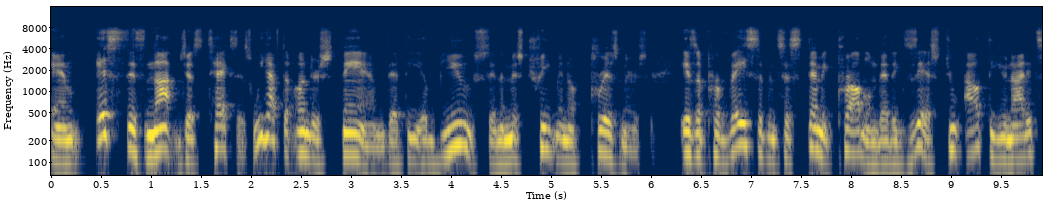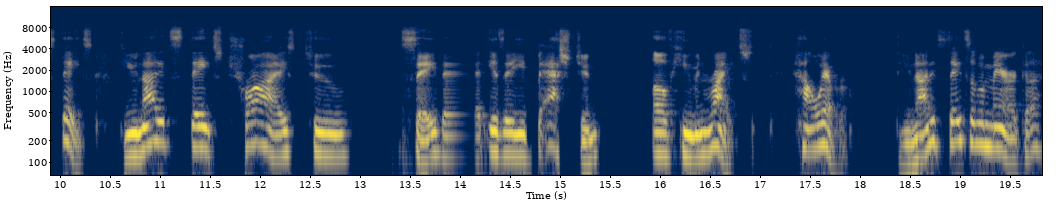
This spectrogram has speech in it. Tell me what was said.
And this is not just Texas. We have to understand that the abuse and the mistreatment of prisoners is a pervasive and systemic problem that exists throughout the United States. The United States tries to say that it is a bastion of human rights. However, the United States of America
